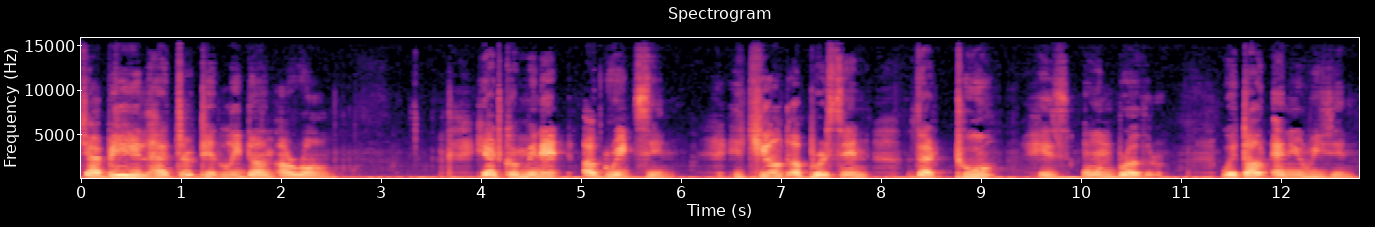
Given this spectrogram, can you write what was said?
Kabil had certainly done a wrong. He had committed a great sin. He killed a person that to his own brother without any reason.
